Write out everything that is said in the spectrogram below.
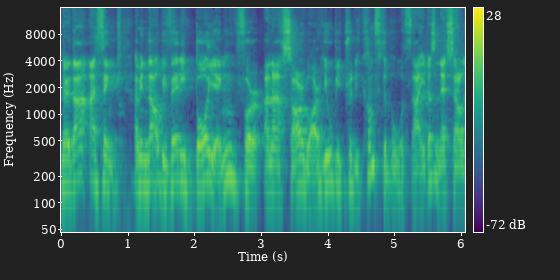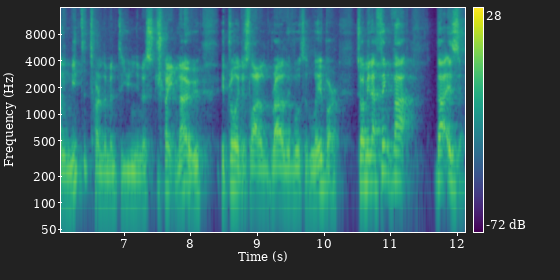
Now, that I think, I mean, that'll be very buoying for Anas Sarwar. He'll be pretty comfortable with that. He doesn't necessarily need to turn them into unionists right now. He'd probably just rather, rather they voted Labour. So, I mean, I think that that is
